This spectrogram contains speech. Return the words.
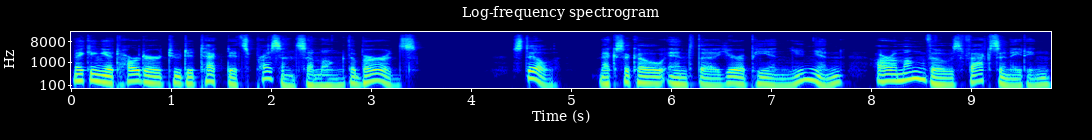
making it harder to detect its presence among the birds. Still, Mexico and the European Union are among those vaccinating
